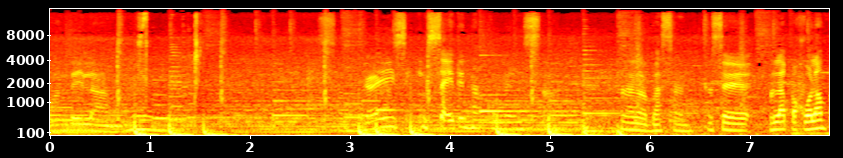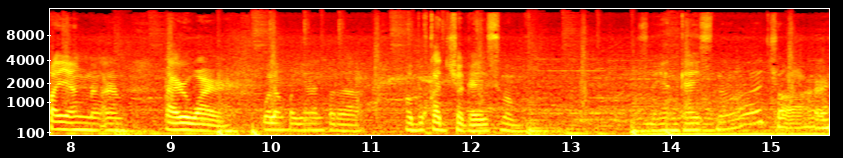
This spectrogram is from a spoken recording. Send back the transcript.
One day lang. Hmm. So guys, excited na ako guys sa sa labasan. Kasi wala pa, kulang pa yung ng um, tire wire. Kulang pa yan para mabukad siya guys. Mab so yan guys, no? Char.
